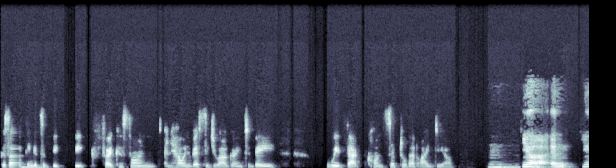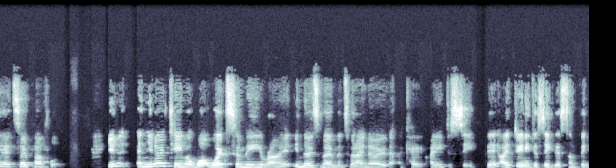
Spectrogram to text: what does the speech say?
Because I think it's a mm. big, big focus on and how invested you are going to be with that concept or that idea. Mm. Yeah, and yeah, it's so powerful. You know, and you know, Tima, what works for me, right? In those moments when I know that okay, I need to seek, that I do need to seek. There's something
